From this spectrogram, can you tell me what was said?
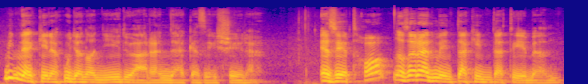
Mindenkinek ugyanannyi idő áll rendelkezésére. Ezért ha az eredmény tekintetében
